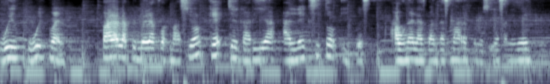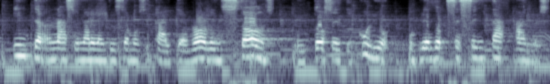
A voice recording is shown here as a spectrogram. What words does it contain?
Will Whitman para la primera formación que llegaría al éxito y pues a una de las bandas más reconocidas a nivel internacional en la industria musical, The Rolling Stones, el 12 de julio, cumpliendo 60 años.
